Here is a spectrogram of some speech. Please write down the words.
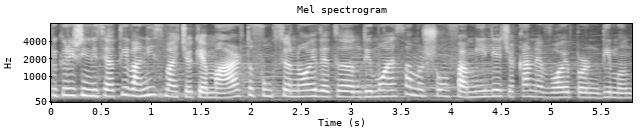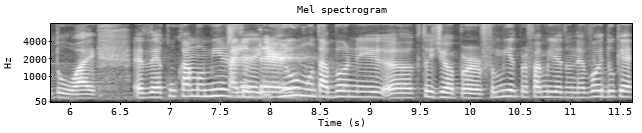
pikërish iniciativa nisma që ke marrë të funksionojë dhe të ndihmohen sa më shumë familje që kanë nevojë për ndihmën tuaj. Dhe ku ka më mirë se ju mund ta bëni këtë gjë për fëmijët, për familjet në nevojë, duke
